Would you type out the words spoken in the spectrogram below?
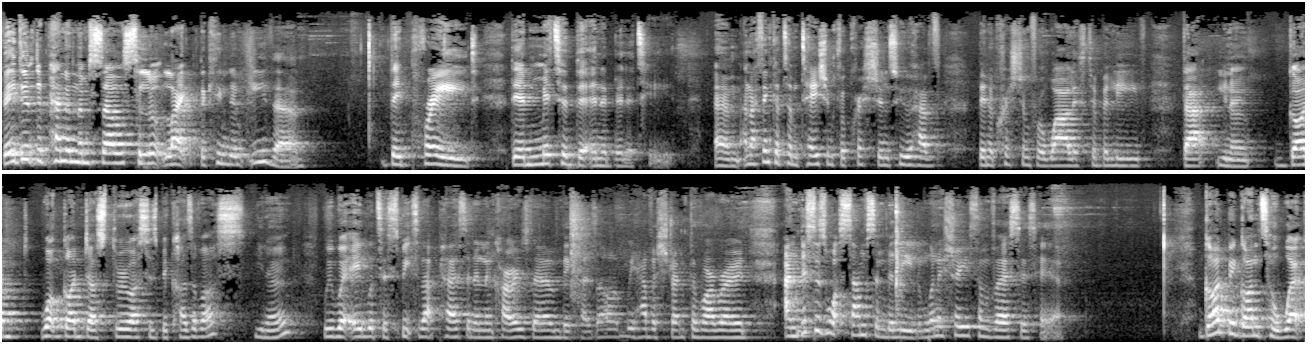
they didn't depend on themselves to look like the kingdom either. They prayed, they admitted their inability. Um, and I think a temptation for Christians who have been a Christian for a while is to believe that, you know, God, what God does through us is because of us, you know we were able to speak to that person and encourage them because oh, we have a strength of our own. And this is what Samson believed. I'm going to show you some verses here. God began to work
